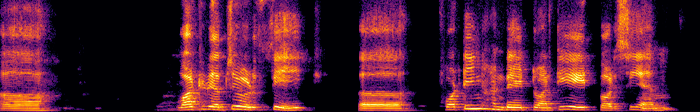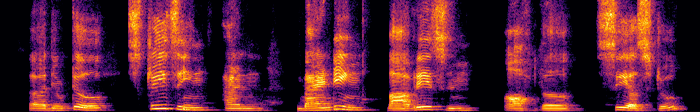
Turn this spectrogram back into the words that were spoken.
uh, what we observed peak uh, 1428 per cm uh, due to stretching and binding vibration of the CS2.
